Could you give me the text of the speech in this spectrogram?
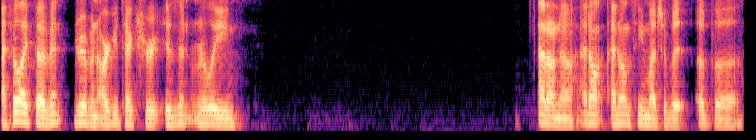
i feel like the event driven architecture isn't really i don't know. I don't i don't see much of it of a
